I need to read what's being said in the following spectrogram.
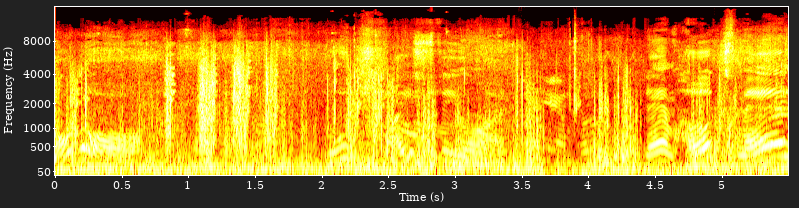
Oh. Ooh, feisty one. Damn hooks, man.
